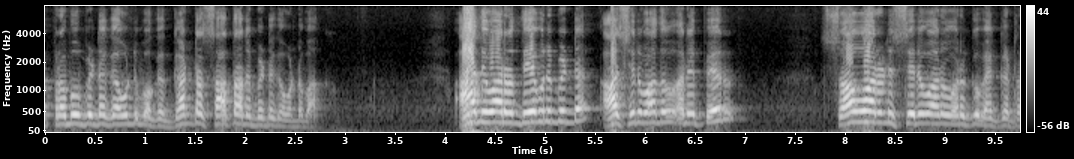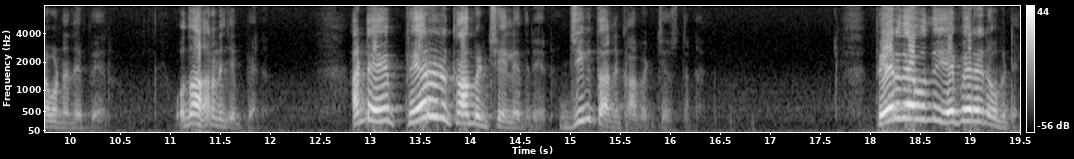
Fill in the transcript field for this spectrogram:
ప్రభు బిడ్డగా ఉండి ఒక గంట సాతాన బిడ్డగా ఉండబాకు ఆదివారం దేవుని బిడ్డ ఆశీర్వాదం అనే పేరు సోమవారం శనివారం వరకు వెంకటరమణ అనే పేరు. ఉదాహరణ చెప్పాను. అంటే పేరును కామెంట్ చేయలేదు నేను. జీవితాన్ని కామెంట్ చేస్తున్నాను. పేరుదే ఉంది ఏ పేరైనా ఒకటే.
